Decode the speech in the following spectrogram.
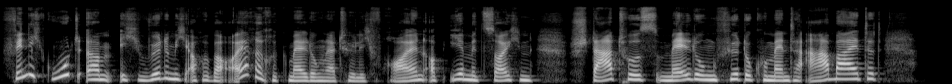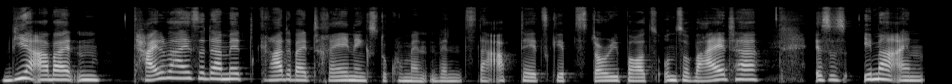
Finde ich gut. Ähm, ich würde mich auch über eure Rückmeldungen natürlich freuen, ob ihr mit solchen Statusmeldungen für Dokumente arbeitet. Wir arbeiten teilweise damit, gerade bei Trainingsdokumenten, wenn es da Updates gibt, Storyboards und so weiter, ist es immer ein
